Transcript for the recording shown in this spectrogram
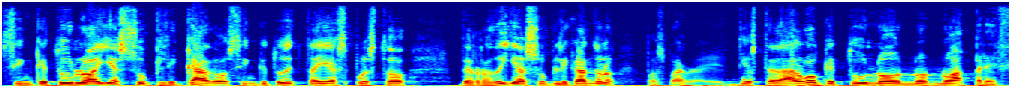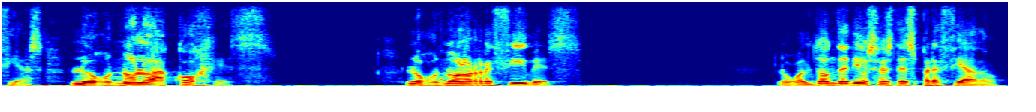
sin que tú lo hayas suplicado, sin que tú te hayas puesto de rodillas suplicándolo, pues bueno, Dios te da algo que tú no, no, no aprecias, luego no lo acoges, luego no lo recibes, luego el don de Dios es despreciado.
